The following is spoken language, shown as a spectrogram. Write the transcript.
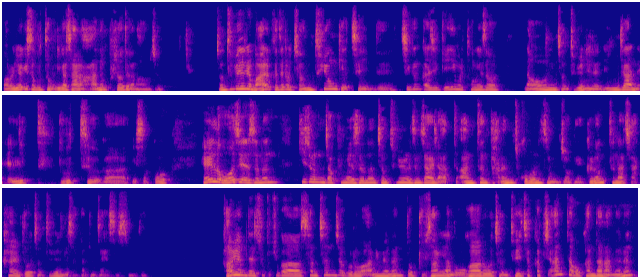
바로 여기서부터 우리가 잘 아는 플러드가 나오죠. 전투변이는 말 그대로 전투용 개체인데 지금까지 게임을 통해서 나온 전투변이는 인간, 엘리트, 브루트가 있었고 헤일로 워즈에서는 기존 작품에서는 전투변으로 등장하지 않던 다른 종족의 그런트나 자칼도 전투변으로 잠깐 등장했었습니다. 감염된 숙주가 선천적으로 아니면은 또 부상이나 노화로 전투에 적합지 않다고 판단하면은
